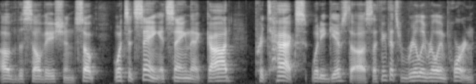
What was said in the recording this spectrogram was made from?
of the salvation. So what's it saying? It's saying that God protects what he gives to us. I think that's really, really important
